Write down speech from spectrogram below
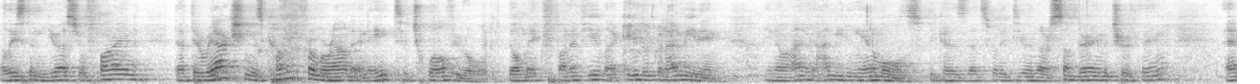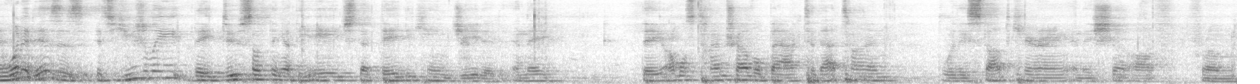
at least in the US, you'll find that the reaction is coming from around an 8 to 12 year old. They'll make fun of you, like, look what I'm eating. You know, I, I'm eating animals because that's what I do, and or some very immature thing. And what it is, is it's usually they do something at the age that they became jaded and they they almost time travel back to that time where they stopped caring and they shut off from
